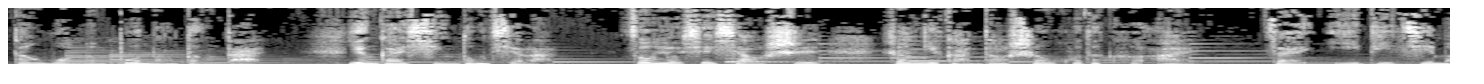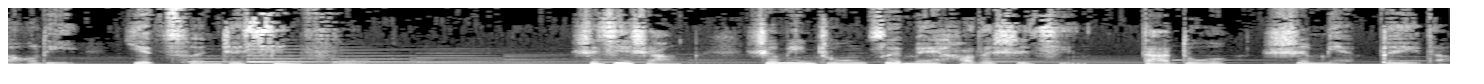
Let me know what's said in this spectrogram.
但我们不能等待，应该行动起来。总有些小事让你感到生活的可爱，在一地鸡毛里也存着幸福。实际上，生命中最美好的事情大多是免费的。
